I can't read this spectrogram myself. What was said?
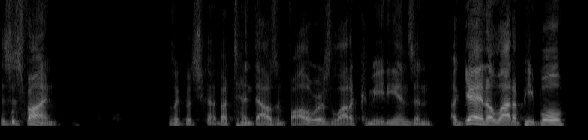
this is fine. I was like, but she's got about 10,000 followers, a lot of comedians, and again, a lot of people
